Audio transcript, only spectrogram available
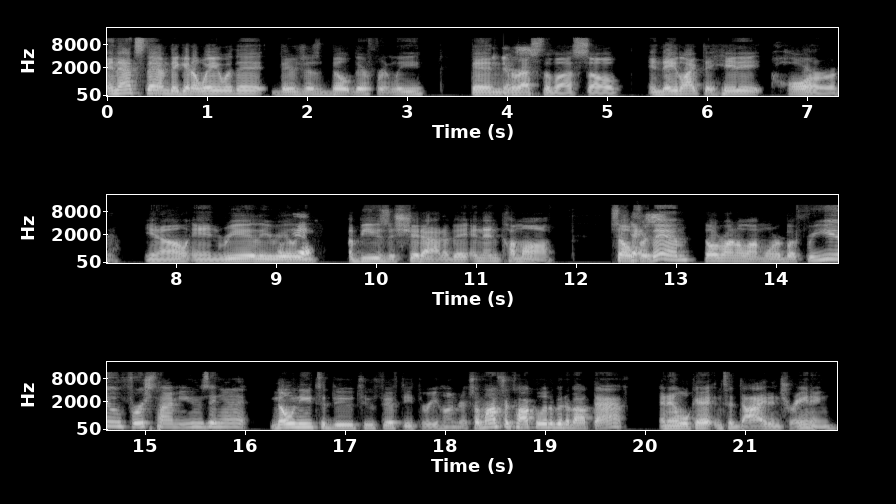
And that's them. Yeah. They get away with it. They're just built differently than yes. the rest of us. So, and they like to hit it hard, you know, and really, really oh, yeah. abuse the shit out of it and then come off. So yes. for them, they'll run a lot more. But for you, first time using it, no need to do 250, 300. So, Mobster, talk a little bit about that, and then we'll get into diet and training.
